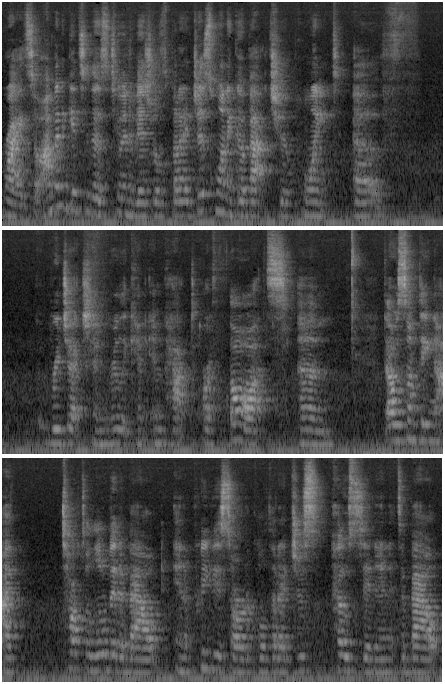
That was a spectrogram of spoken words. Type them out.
Right. So I'm going to get to those two individuals, but I just want to go back to your point of rejection really can impact our thoughts. Um, that was something I talked a little bit about in a previous article that I just posted, and it's about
